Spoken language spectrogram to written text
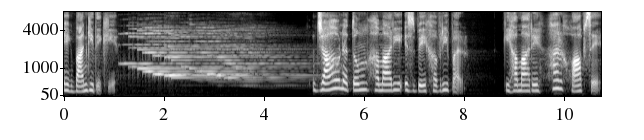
एक बानगी देखिए। जाओ न तुम हमारी इस बेखबरी पर कि हमारे हर ख्वाब से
